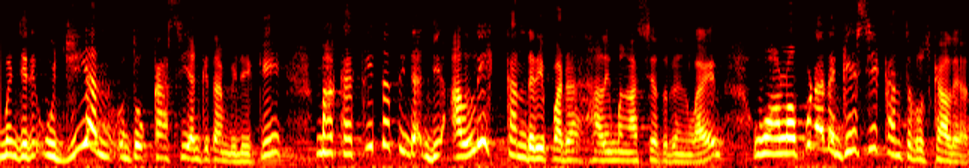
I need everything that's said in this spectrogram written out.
menjadi ujian untuk kasih yang kita miliki, maka kita tidak dialihkan daripada hal yang mengasihi satu dengan yang lain, walaupun ada gesekan terus kalian.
